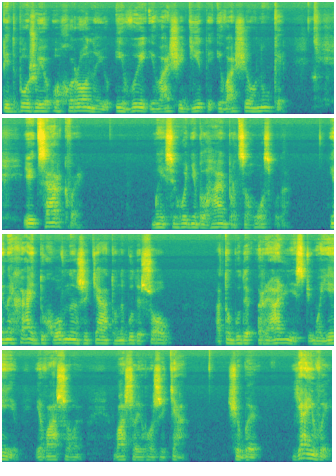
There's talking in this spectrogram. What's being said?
під Божою охороною і ви, і ваші діти, і ваші онуки, і церкви. Ми сьогодні благаємо про це Господа. І нехай духовне життя то не буде шоу, а то буде реальністю моєю і вашого, вашого життя, щоб я і ви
